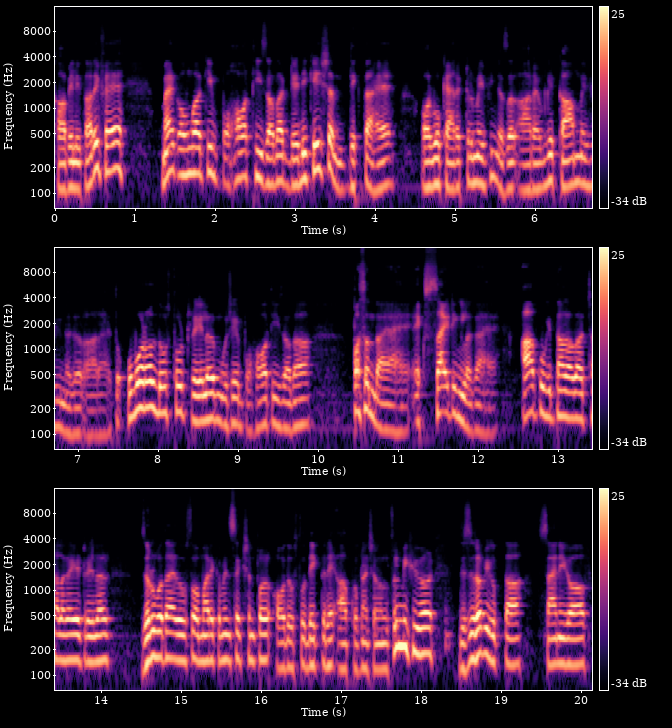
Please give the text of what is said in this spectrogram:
काबिल तारीफ़ है। मैं कहूँगा कि बहुत ही ज़्यादा डेडिकेशन दिखता है और वो कैरेक्टर में भी नज़र आ रहा है, उनके काम में भी नज़र आ रहा है। तो ओवरऑल दोस्तों ट्रेलर मुझे बहुत ही ज़्यादा पसंद आया है एक्साइटिंग लगा है। आपको कितना ज़्यादा अच्छा लगा ये ट्रेलर ज़रूर बताएँ दोस्तों हमारे कमेंट सेक्शन पर। और दोस्तों, देखते रहे आपको अपना channel Filmy Fever this is Ravi Gupta signing off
